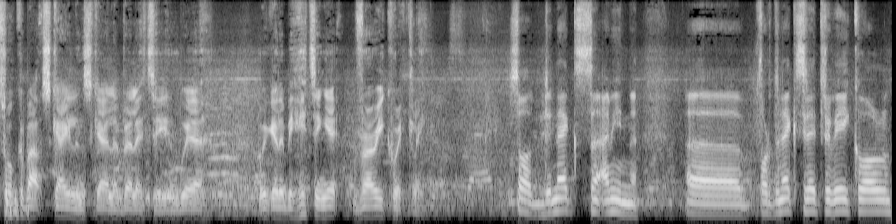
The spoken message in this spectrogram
talk about scale and scalability, and we're we're going to be hitting it very quickly. So the next, I mean, uh, for the next electric vehicle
